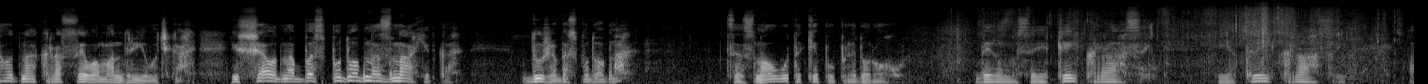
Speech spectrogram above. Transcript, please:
одна красива мандрівочка. І ще одна безподобна знахідка. Дуже безподобна. Це знову таки попри дорогу. Дивимося, який красень. Який красень. А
